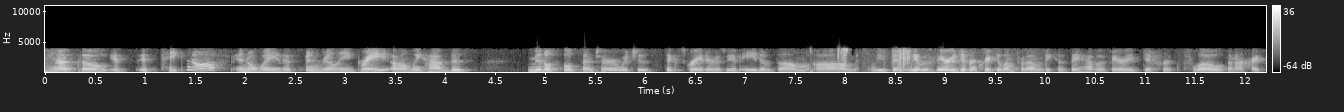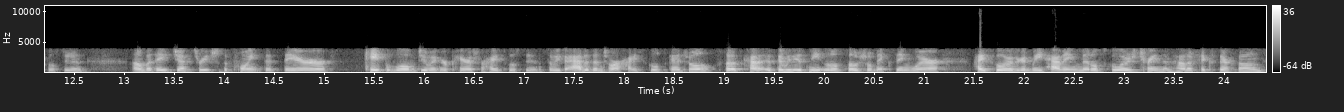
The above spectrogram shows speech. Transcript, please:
Yeah, so it's it's taken off in a way that's been really great. Um, we have this middle school center, which is sixth graders. We have eight of them. Um, we've been we have a very different curriculum for them because they have a very different flow than our high school students. Um, but they've just reached the point that they're capable of doing repairs for high school students. So we've added them to our high school schedule. So it's kind of it's going to be this neat little social mixing where high schoolers are going to be having middle schoolers train them how to fix their phones.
